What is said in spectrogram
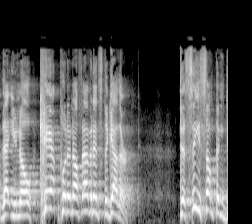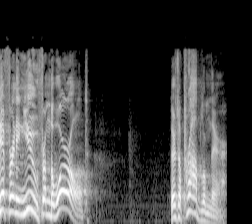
that you know can't put enough evidence together to see something different in you from the world. There's a problem there.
